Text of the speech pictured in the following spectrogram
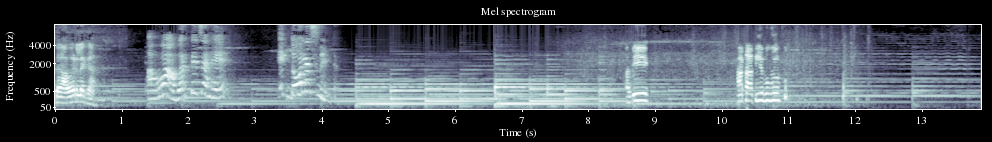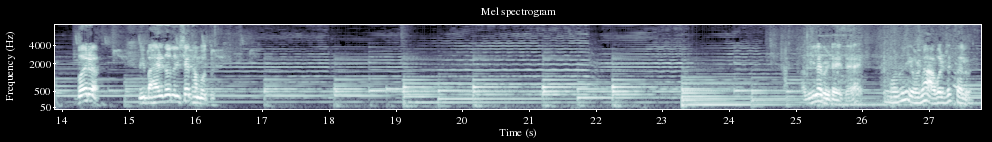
का आवरलं का? अहो आवडतेच आहे. एक दोनच मिनिट. अभि हात आत घे बघू. बरं मी बाहेर जाऊन रिक्षा थांबवतो. अभिला भेटायचं आहे म्हणून एवढं आवडलं चालू. आहे.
